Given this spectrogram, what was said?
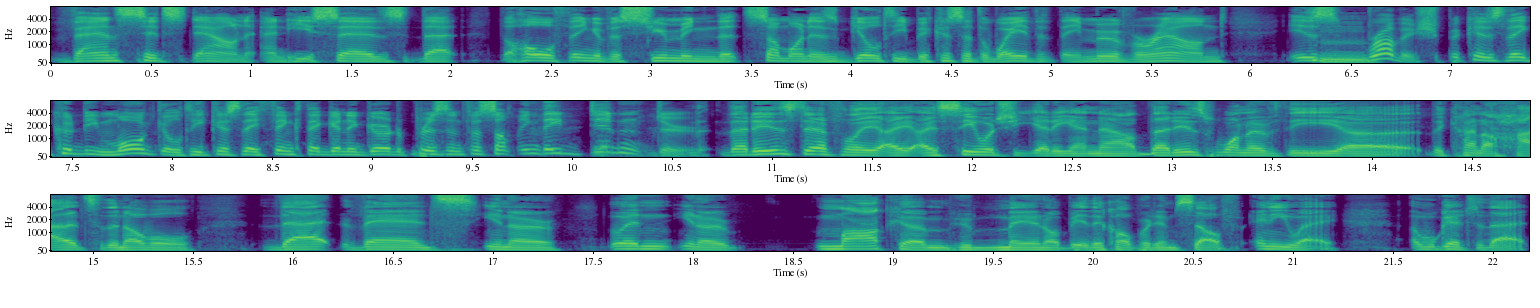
Vance sits down and he says that the whole thing of assuming that someone is guilty because of the way that they move around is Hmm. rubbish because they could be more guilty because they think they're going to go to prison for something they didn't do. That is definitely. I, I see what you're getting at now. That is one of the uh, the kind of highlights of the novel. That Vance, you know, when you know Markham, who may or not be the culprit himself, anyway, we'll get to that,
